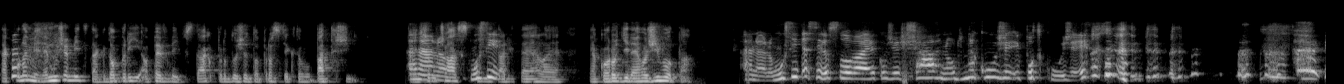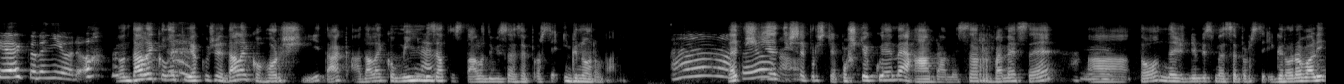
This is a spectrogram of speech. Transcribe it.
tak podle mě nemůže mít tak dobrý a pevný vztah, protože to prostě k tomu patří. Ano. součástí Musí- tady téhle jako rodinného života. Ano, ano, musíte si doslova jakože šáhnout na kůži i pod kůži. Jinak to není ono. No daleko lepší, jakože daleko horší, tak, a daleko méně by No. za to stálo, kdyby jsme se prostě ignorovali. A, to Lepší je, no. když se prostě poštěkujeme, hádáme se, rveme se a to, než kdyby jsme se prostě ignorovali.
